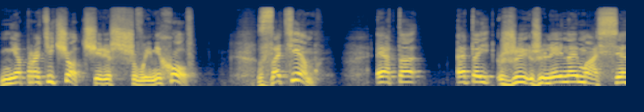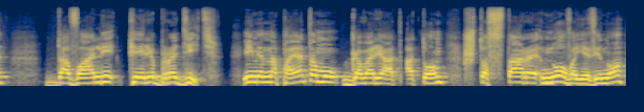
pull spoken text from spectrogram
не протечет через швы мехов. Затем – это, этой жи, желейной массе давали перебродить. Именно поэтому говорят о том, что старое, новое вино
